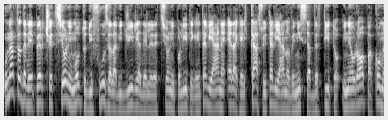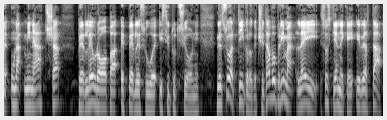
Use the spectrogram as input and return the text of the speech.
Un'altra delle percezioni molto diffuse alla vigilia delle elezioni politiche italiane era che il caso italiano venisse avvertito in Europa come una minaccia per l'Europa e per le sue istituzioni. Nel suo articolo che citavo prima, lei sostiene che in realtà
